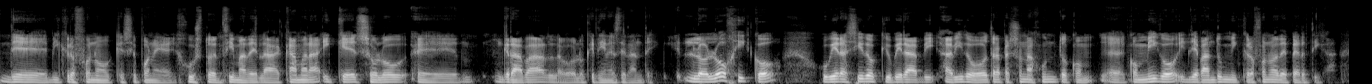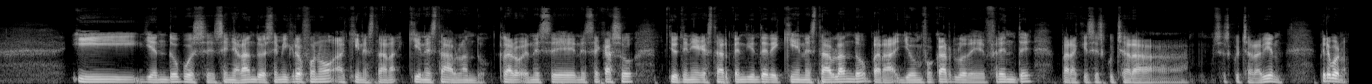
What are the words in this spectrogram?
de micrófono que se pone justo encima de la cámara y que solo eh, graba lo, que tienes delante. Lo lógico hubiera sido que hubiera habido otra persona junto eh, conmigo y llevando un micrófono de pértiga y yendo pues eh, señalando ese micrófono a quien está, quien está hablando. Claro, en ese, en ese caso yo tenía que estar pendiente de quién está hablando para yo enfocarlo de frente para que se escuchara, se escuchara bien. Pero bueno,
